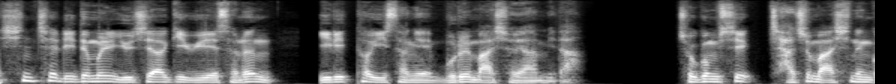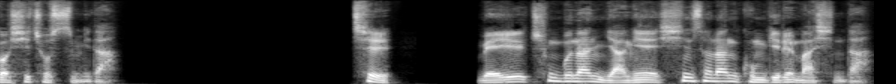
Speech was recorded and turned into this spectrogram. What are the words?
신체 리듬을 유지하기 위해서는 2리터 이상의 물을 마셔야 합니다. 조금씩 자주 마시는 것이 좋습니다. 7. 매일 충분한 양의 신선한 공기를 마신다.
